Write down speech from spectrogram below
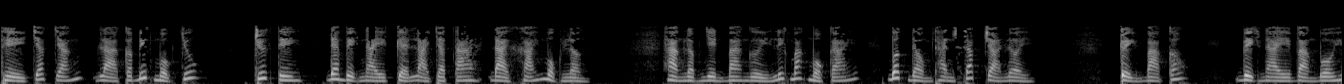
thì chắc chắn là có biết một chút. Trước tiên, đem việc này kể lại cho ta đại khái một lần. Hàng Lập nhìn ba người liếc mắt một cái, bất đồng thành sắc trả lời. Truyện ba cốc, việc này vạn bối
